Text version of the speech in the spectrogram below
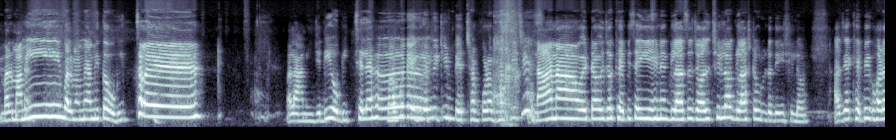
বল মামি বল মামি আমি তো অবির ছেলে। বলে আমি যদি ও বিচ্ছেলে পেচ্ছাপ করে ভাসিয়েছি না না ওইটা ওই যে খেপি সেই এনে গ্লাসে জল ছিল গ্লাসটা উল্টে দিয়েছিল। আজকে খেপি ঘরে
